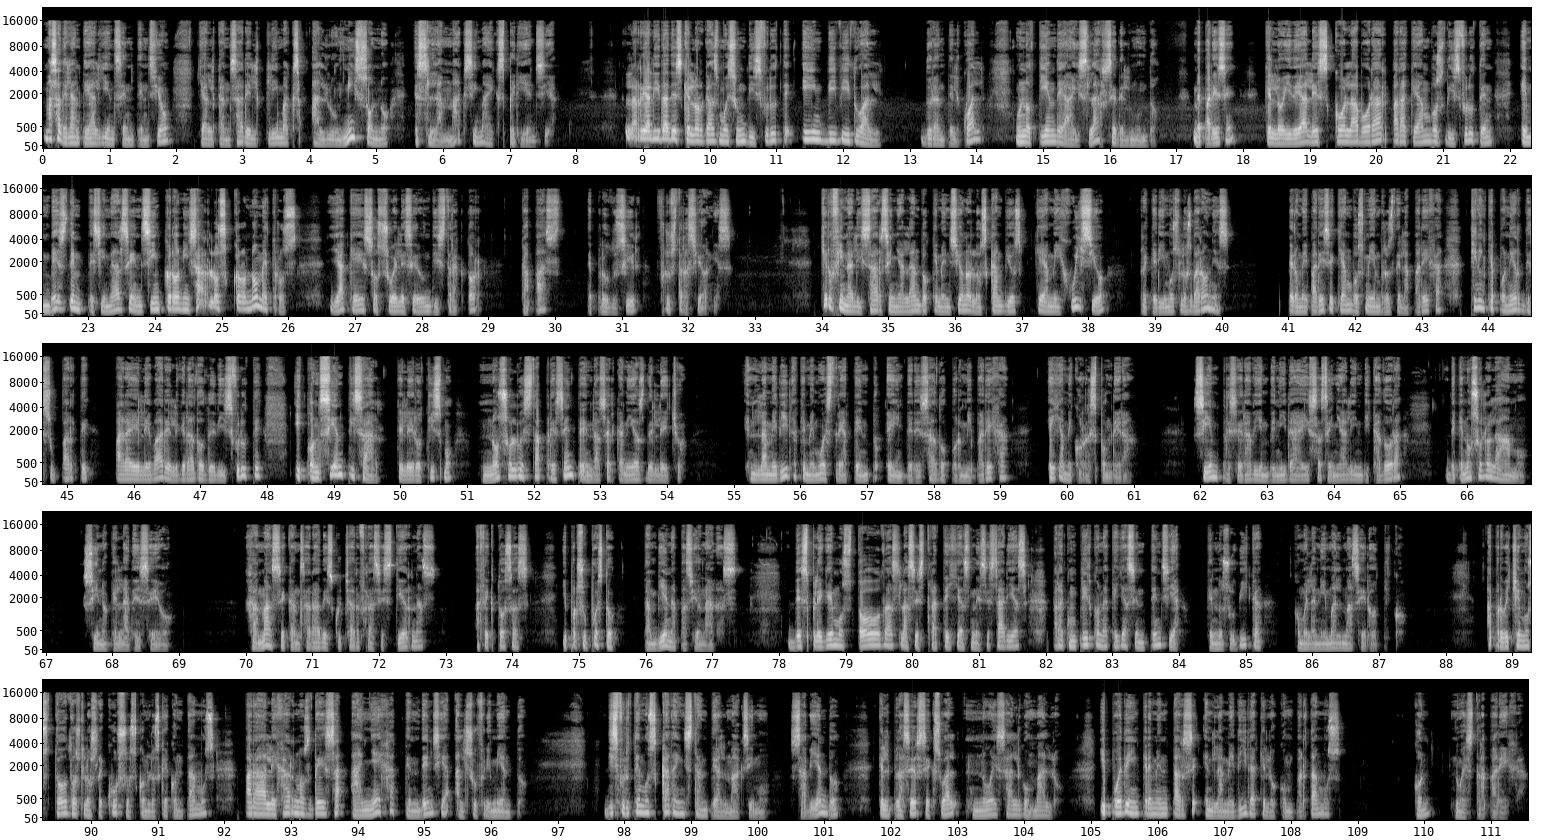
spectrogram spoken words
Más adelante alguien sentenció que alcanzar el clímax al unísono es la máxima experiencia. La realidad es que el orgasmo es un disfrute individual, durante el cual uno tiende a aislarse del mundo. Me parece que lo ideal es colaborar para que ambos disfruten en vez de empecinarse en sincronizar los cronómetros ya que eso suele ser un distractor capaz de producir frustraciones. Quiero finalizar señalando que menciono los cambios que a mi juicio requerimos los varones, pero me parece que ambos miembros de la pareja tienen que poner de su parte para elevar el grado de disfrute y concientizar que el erotismo no solo está presente en las cercanías del lecho, en la medida que me muestre atento e interesado por mi pareja, ella me corresponderá. Siempre será bienvenida a esa señal indicadora de que no solo la amo, sino que la deseo. Jamás se cansará de escuchar frases tiernas, afectuosas y por supuesto también apasionadas. Despleguemos todas las estrategias necesarias para cumplir con aquella sentencia que nos ubica como el animal más erótico. Aprovechemos todos los recursos con los que contamos para alejarnos de esa añeja tendencia al sufrimiento. Disfrutemos cada instante al máximo, sabiendo que el placer sexual no es algo malo y puede incrementarse en la medida que lo compartamos con nuestra pareja.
